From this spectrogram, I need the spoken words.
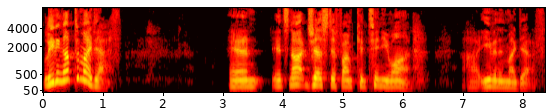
leading up to my death. And it's not just if I'm continue on, uh, even in my death.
